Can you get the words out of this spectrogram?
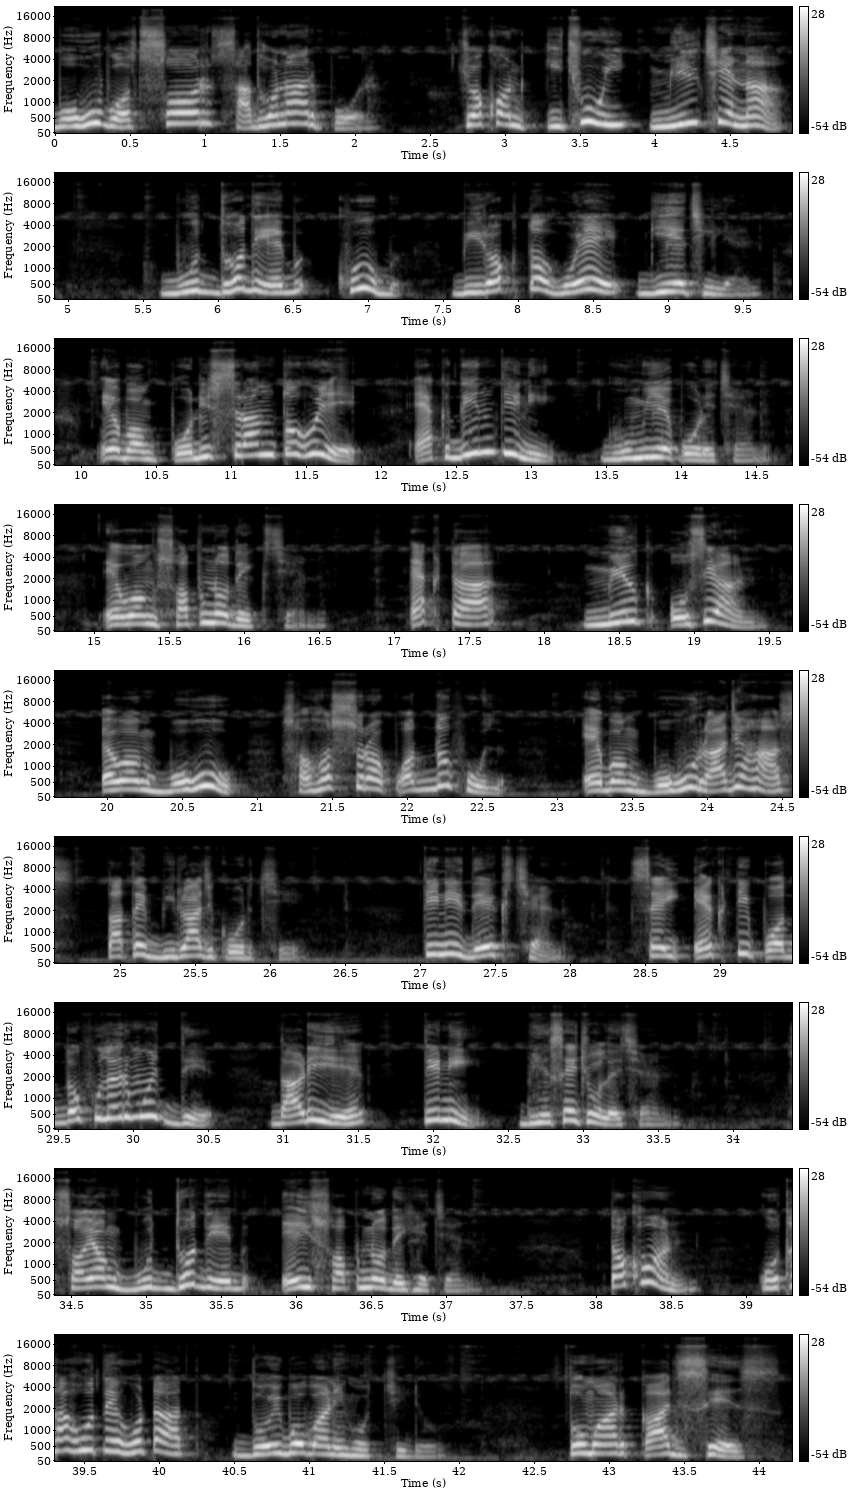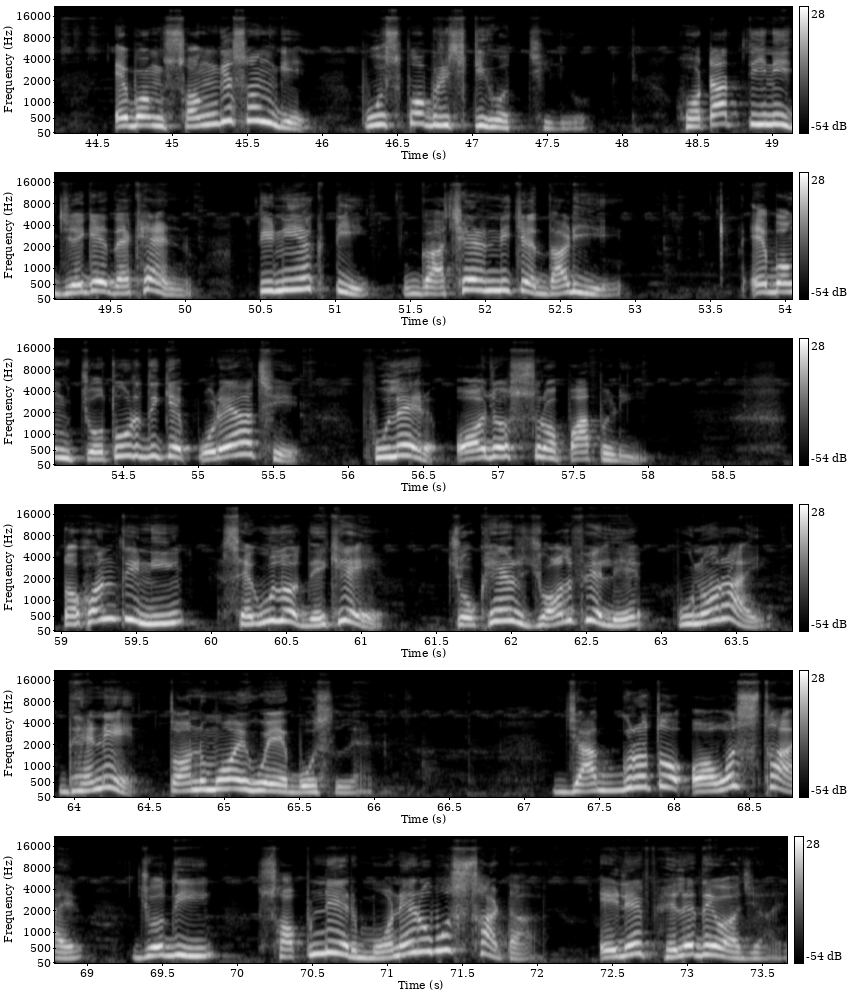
বহু বৎসর সাধনার পর যখন কিছুই মিলছে না, বুদ্ধদেব খুব বিরক্ত হয়ে গিয়েছিলেন এবং পরিশ্রান্ত হয়ে একদিন তিনি ঘুমিয়ে পড়েছেন এবং স্বপ্ন দেখছেন। একটা মিল্ক ওশিয়ান এবং বহু সহস্র পদ্মফুল এবং বহু রাজহাঁস তাতে বিরাজ করছে। তিনি দেখছেন, সেই একটি পদ্ম ফুলের মধ্যে দাঁড়িয়ে তিনি ভেসে চলেছেন। স্বয়ং বুদ্ধদেব এই স্বপ্ন দেখেছেন। তখন কোথা হতে হঠাৎ দৈববাণী হচ্ছিল, তোমার কাজ শেষ, এবং সঙ্গে সঙ্গে পুষ্পবৃষ্টি হচ্ছিল। হঠাৎ তিনি জেগে দেখেন, তিনি একটি গাছের নিচে দাঁড়িয়ে এবং চতুর্দিকে পড়ে আছে ফুলের অজস্র পাপড়ি। তখন তিনি সেগুলো দেখে চোখের জল ফেলে পুনরায় ধ্যানে তন্ময় হয়ে বসলেন। জাগ্রত অবস্থায় যদি স্বপ্নের মনের অবস্থাটা এলে ফেলে দেওয়া যায়,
